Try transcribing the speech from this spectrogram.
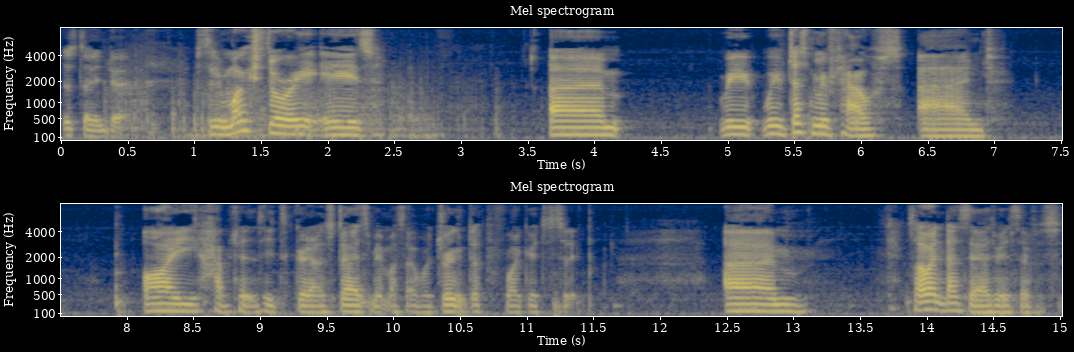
just don't do it. So my story is, um, we we've just moved house and I have a tendency to go downstairs and make myself a drink just before I go to sleep. Um, so I went downstairs, made myself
